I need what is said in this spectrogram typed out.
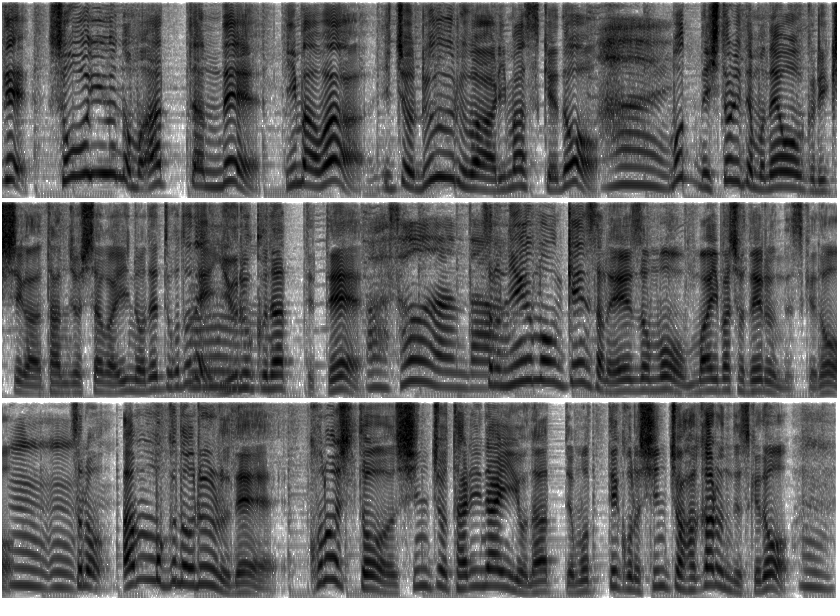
でそういうのもあったんで今は一応ルールはありますけどはい。もっとね一人でもね多く力士が誕生した方がいいのでってことでうん。緩くなってて、あそうなんだ。その入門検査の映像も毎場所出るんですけど、うんうん。うんその暗黙のルールでこの人身長足りないよなって思ってこの身長測るんですけどうん。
